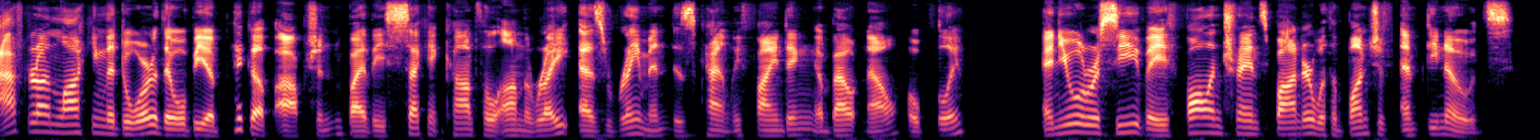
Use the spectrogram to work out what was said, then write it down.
After unlocking the door, there will be a pickup option by the second console on the right, as Raymond is kindly finding about now, hopefully. And you will receive a fallen transponder with a bunch of empty nodes.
